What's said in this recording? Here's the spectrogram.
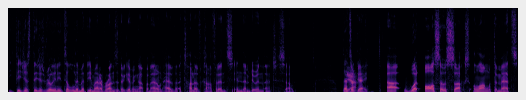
they just they just really need to limit the amount of runs that they're giving up, and I don't have a ton of confidence in them doing that. So that's yeah. okay. Uh, what also sucks along with the Mets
